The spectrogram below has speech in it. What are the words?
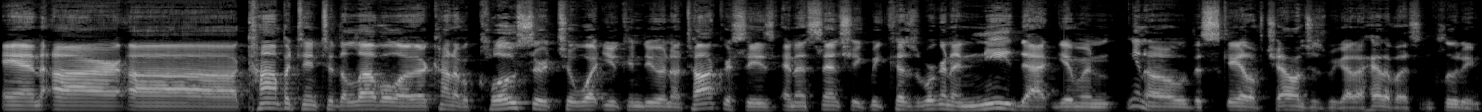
and are uh, competent to the level or they're kind of closer to what you can do in autocracies and essentially because we're going to need that given you know the scale of challenges we got ahead of us including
